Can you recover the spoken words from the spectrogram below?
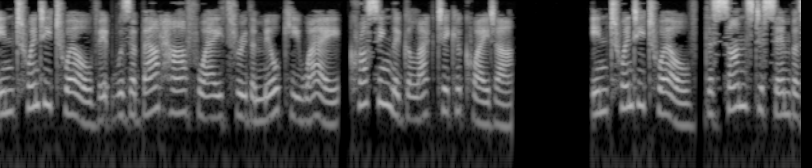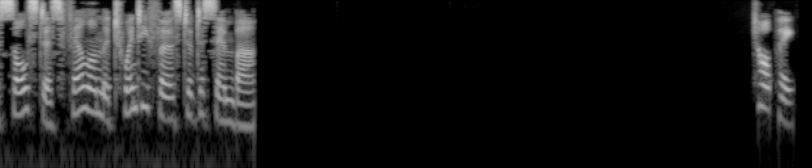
In 2012 it was about halfway through the Milky Way, crossing the galactic equator. In 2012, the Sun's December solstice fell on 21 December. Topic.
